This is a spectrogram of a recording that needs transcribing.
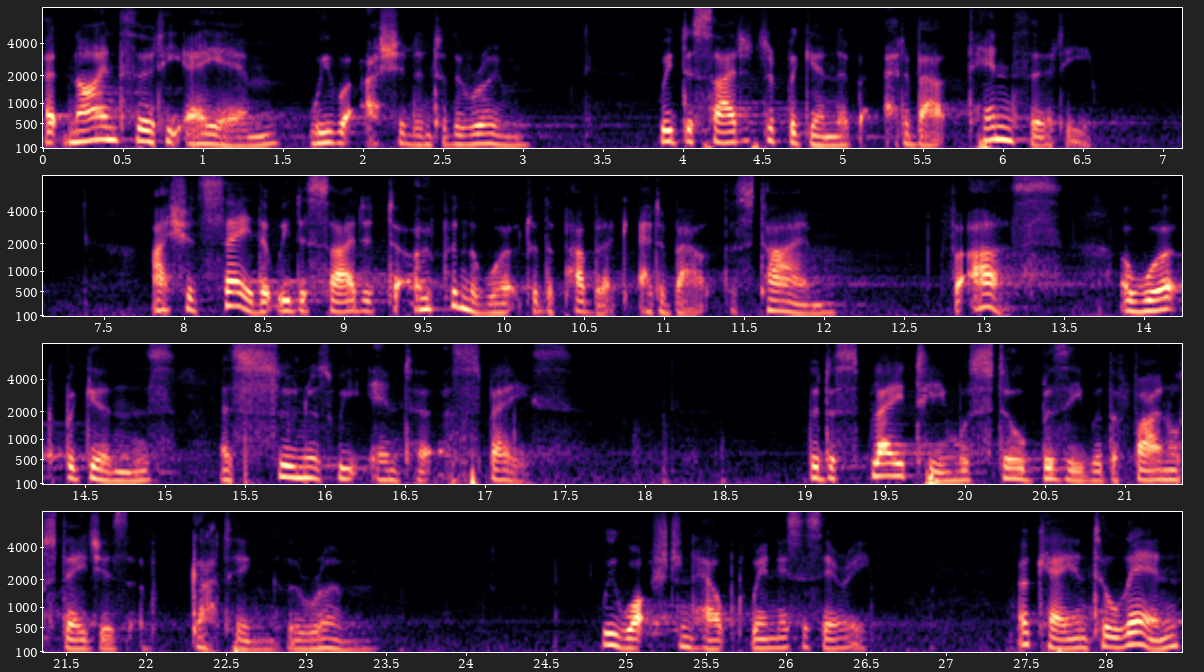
At 9:30 a.m., we were ushered into the room. We decided to begin at about 10:30. I should say that we decided to open the work to the public at about this time. For us, a work begins as soon as we enter a space. The display team was still busy with the final stages of gutting the room. We watched and helped where necessary. Okay, until then,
